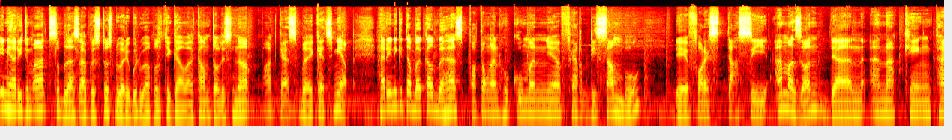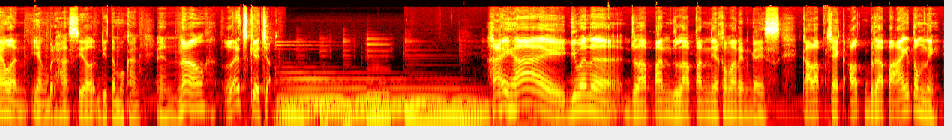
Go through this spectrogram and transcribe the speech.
ini hari Jumat 11 Agustus 2023. Welcome to Listen Up, podcast by Catch Me Up. Hari ini kita bakal bahas potongan hukumannya Ferdi Sambo, deforestasi Amazon, dan anak King Thailand yang berhasil ditemukan. And now, let's catch up. Hai hai, gimana 88-nya kemarin guys? Kalap check out berapa item nih?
